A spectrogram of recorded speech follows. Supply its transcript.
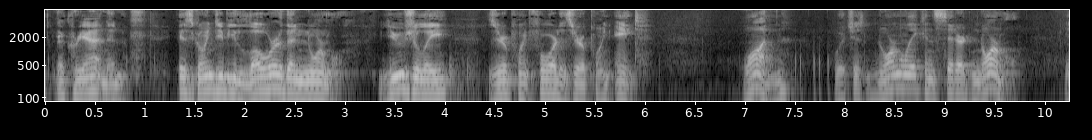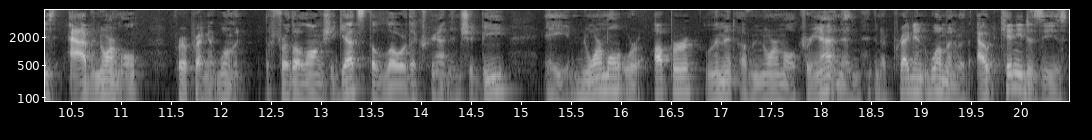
the creatinine is going to be lower than normal, usually 0.4 to 0.8. 1, which is normally considered normal, is abnormal for a pregnant woman. The further along she gets, the lower the creatinine should be, a normal or upper limit of normal creatinine in a pregnant woman without kidney disease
